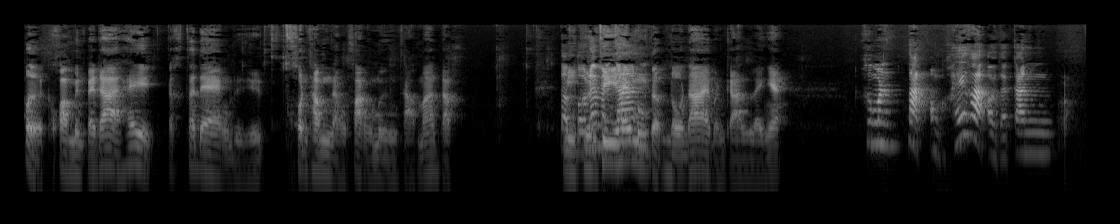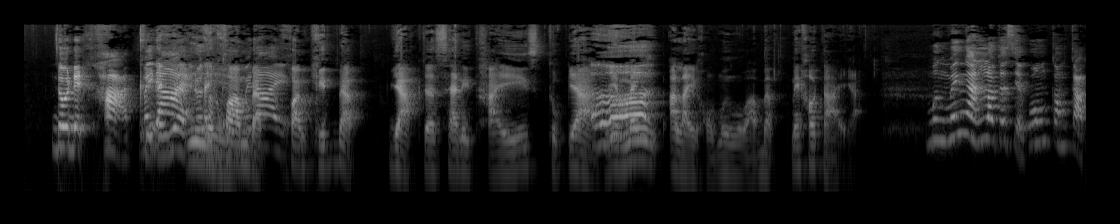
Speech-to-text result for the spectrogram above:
เปิดความเป็นไปได้ให้นักแสดงหรือคนทำหนังฝั่งมึงสามารถแบบเติบมีโตพื้ได้นเหมือที่นกัให้นมึงเติบโตได้เหมือนกันอะไรเงี้ยคือมันตัดออกให้ขาดออกจากกันโดยเด็ดขาดไม่ได้คือโดยไอ้สมความไม่แบบได้ความคิดแบบอยากจะ sanitize ทุกอย่างเออเนี่ยแม่งอะไรของมึงวะแบบไม่เข้าใจอะ มึงไม่งั้นเราจะเสียพวกกำกับ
